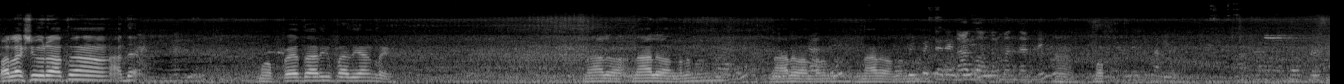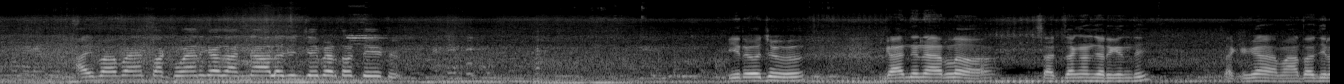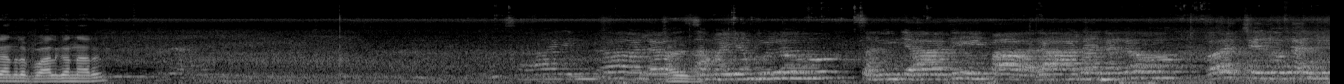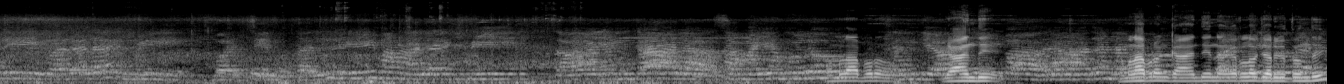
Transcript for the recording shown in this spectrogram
వరలక్ష్మి వ్రతం అదే. ముప్పై తారీఖు పది గంటలకి. నాలుగు నాలుగు వందల మంది. నాలుగు వందల మంది నాలుగు వందల మంది. అయ్య బాబాయ్ ఆయన తక్కువ ఆయన కాదు అన్ని ఆలోచించే పెడతాడు డేటు. ఈరోజు గాంధీనగర్లో సత్సంగం జరిగింది. చక్కగా మాతాజీలు అందరూ పాల్గొన్నారు. సమయములో సంధ్యాదీపారాధనలో వచ్చెను తల్లి వరలక్ష్మి వచ్చెను తల్లి మహాలక్ష్మి. సాయంకాల సమయములో అమలాపురం గాంధీ అమలాపురం గాంధీనగర్లో జరుగుతుంది.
